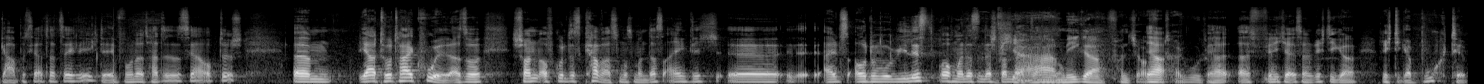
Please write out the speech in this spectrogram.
gab es ja tatsächlich. Der 500 hatte das ja optisch. Ähm, ja, total cool. Also schon aufgrund des Covers muss man das eigentlich, äh, als Automobilist braucht man das in der Ja, Standardsammlung. mega, fand ich auch Ja, total gut. Ja, das finde ich ja ist ein richtiger, richtiger Buchtipp.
